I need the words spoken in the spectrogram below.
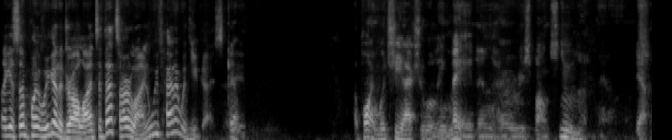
Like at some point, we got to draw a line. So that's our line. We've had it with you guys. Yeah. A point which she actually made in her response to Hmm. that. Yeah. So,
